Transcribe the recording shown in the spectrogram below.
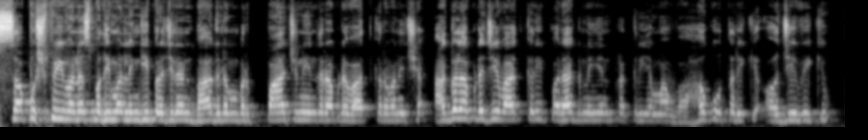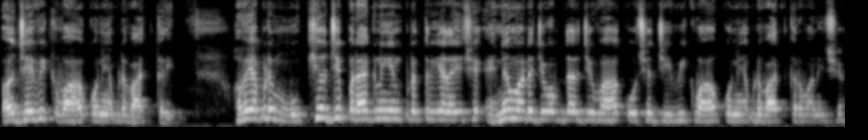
સપુષ્પી વનસ્પતિમાં લિંગી પ્રજનન ભાગ નંબર પાંચની અંદર આપણે વાત કરવાની છે. આગળ આપણે જે વાત કરી પરાગનયન પ્રક્રિયામાં વાહકો તરીકે અજૈવિક અજૈવિક વાહકોની આપણે વાત કરી. હવે આપણે મુખ્ય જે પરાગનયન પ્રક્રિયા રહી છે, એના માટે જવાબદાર જે વાહકો છે, જૈવિક વાહકોની આપણે વાત કરવાની છે.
